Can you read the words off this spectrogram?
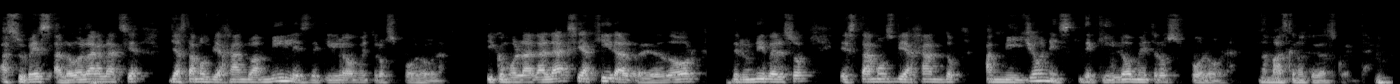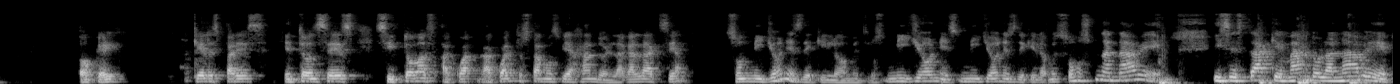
a su vez alrededor de la galaxia, ya estamos viajando a miles de kilómetros por hora. Y como la galaxia gira alrededor del universo, estamos viajando a millones de kilómetros por hora, nada más que no te das cuenta. ¿Ok? ¿Qué les parece? Entonces, si tomas a, cuánto estamos viajando en la galaxia, son millones de kilómetros, millones, millones de kilómetros. Somos una nave y se está quemando la nave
